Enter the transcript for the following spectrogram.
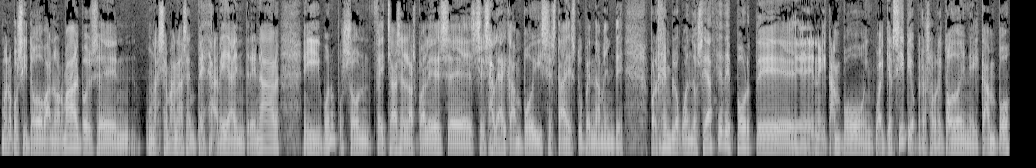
Bueno, pues si todo va normal, pues en unas semanas empezaré a entrenar y bueno, pues son fechas en las cuales eh, se sale al campo y se está estupendamente. Por ejemplo, cuando se hace deporte en el campo o en cualquier sitio, pero sobre todo en el campo,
